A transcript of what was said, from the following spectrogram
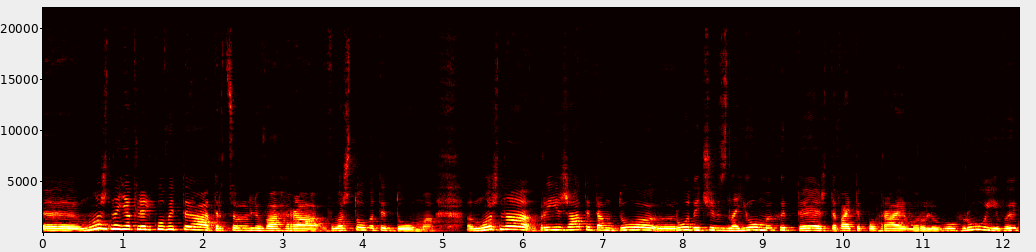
Е, Можна як ляльковий театр, це рольова гра, влаштовувати вдома. Можна приїжджати там до е, родичів, знайомих і теж давайте пограємо рольову гру, і ви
